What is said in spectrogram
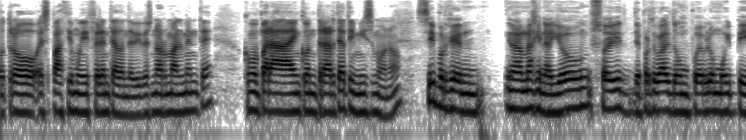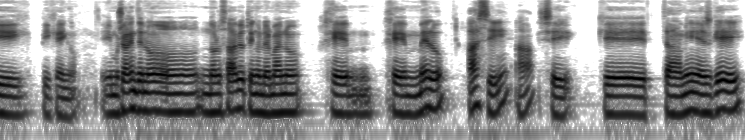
otro espacio muy diferente a donde vives normalmente como para encontrarte a ti mismo, ¿no? Sí, porque imagina, yo soy de Portugal, de un pueblo muy pequeño. Y mucha gente no, no lo sabe. Yo tengo un hermano gem- gemelo, Ah, sí. Ah, sí, que también es gay.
